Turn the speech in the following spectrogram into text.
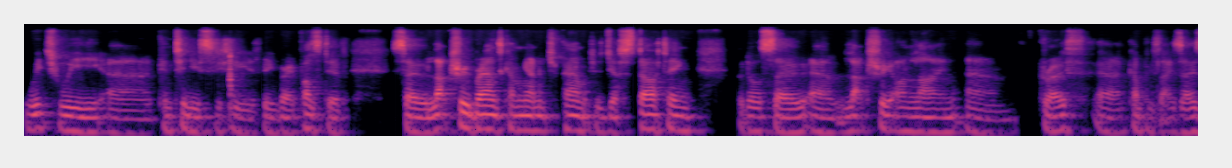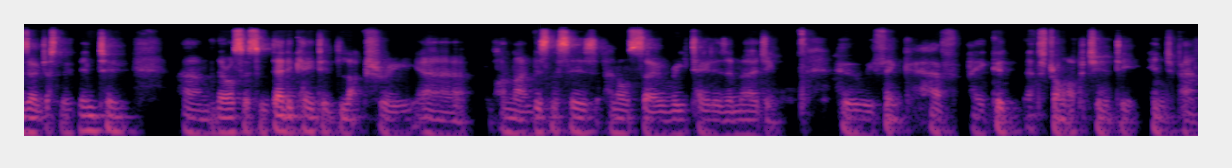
which we uh, continue to see as being very positive. So luxury brands coming out of Japan, which is just starting, but also um, luxury online um, growth. Uh, companies like Zozo just moved into. Um, there are also some dedicated luxury uh, online businesses and also retailers emerging who we think have a good and strong opportunity in Japan.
